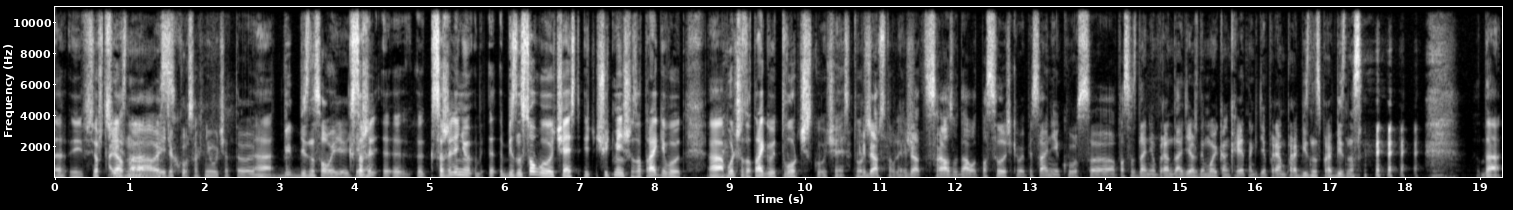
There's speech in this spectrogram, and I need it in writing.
да, и все, что а связано... на с... этих курсах не учат э, а, бизнесовой к, сожал... Э, э, к сожалению, бизнесовую часть чуть меньше затрагивают, а больше затрагивают творческую часть, творческую ребят, ребят, сразу, да, вот по ссылочке в описании курс по созданию бренда одежды мой конкретно, где прям про бизнес, про бизнес. Да,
